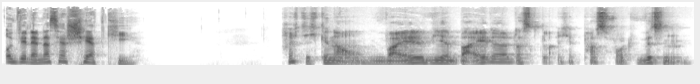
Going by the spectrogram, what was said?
und wir nennen das ja Shared Key. Richtig, genau. Weil wir beide das gleiche Passwort wissen.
